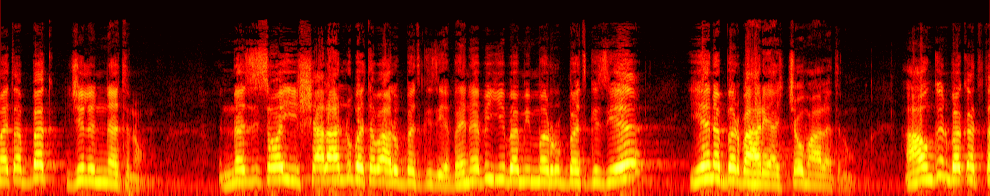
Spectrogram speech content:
መጠበቅ ጅልነት ነው። እነዚህ ሰዎች ይሻላሉ በተባሉበት ጊዜ በነቢይ በሚመሩበት ጊዜ ይህ ነበር ባህሪያቸው ማለት ነው። አሁን ግን በቀጥታ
